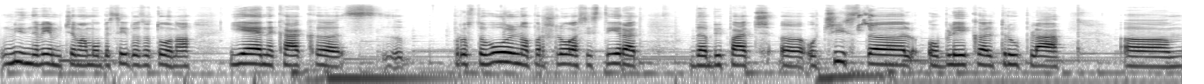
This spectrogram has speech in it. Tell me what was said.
mi ne vem, če imamo besedo za to, no, je nekako uh, prostovoljno prišlo asistirati, da bi pač uh, očistili, oblekli trupla, um,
